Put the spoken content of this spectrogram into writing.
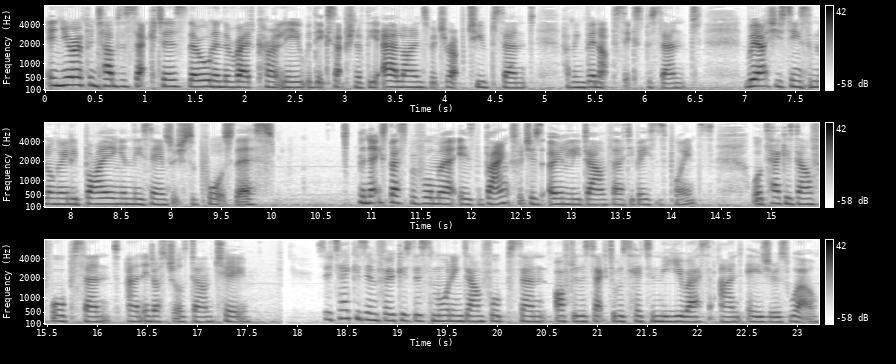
In Europe, in terms of sectors, they're all in the red currently, with the exception of the airlines, which are up 2%, having been up 6%. We're actually seeing some long only buying in these names, which supports this. The next best performer is the banks, which is only down 30 basis points, while tech is down 4% and industrials down 2 so tech is in focus this morning, down 4% after the sector was hit in the US and Asia as well.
